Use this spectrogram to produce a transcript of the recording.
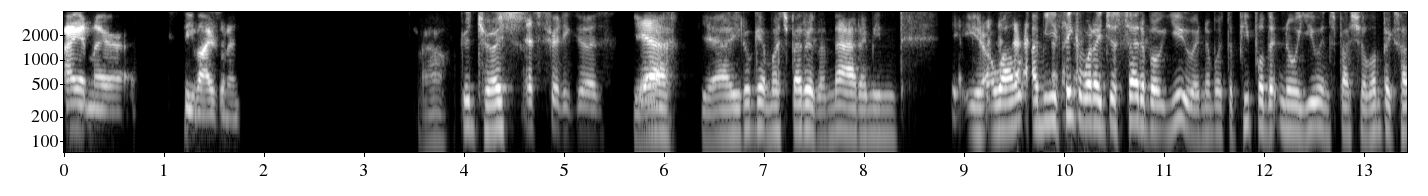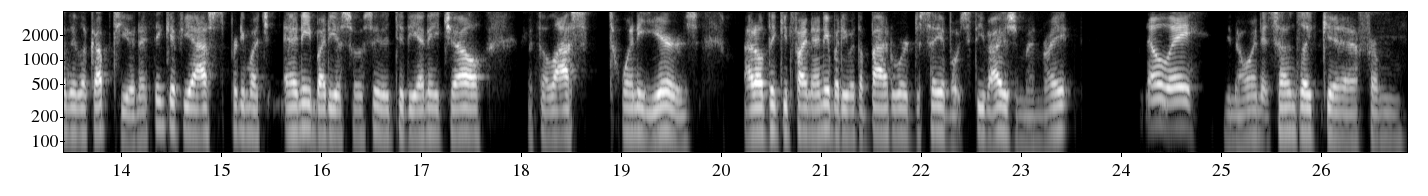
I admire Steve Yzerman. Wow, good choice. That's pretty good. Yeah, yeah, you don't get much better than that. I mean, you know, well, I mean, you think of what I just said about you and about the people that know you in Special Olympics, how they look up to you. And I think if you asked pretty much anybody associated to the NHL with the last 20 years, I don't think you'd find anybody with a bad word to say about Steve Yzerman, right? No way. You know, and it sounds like uh, from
